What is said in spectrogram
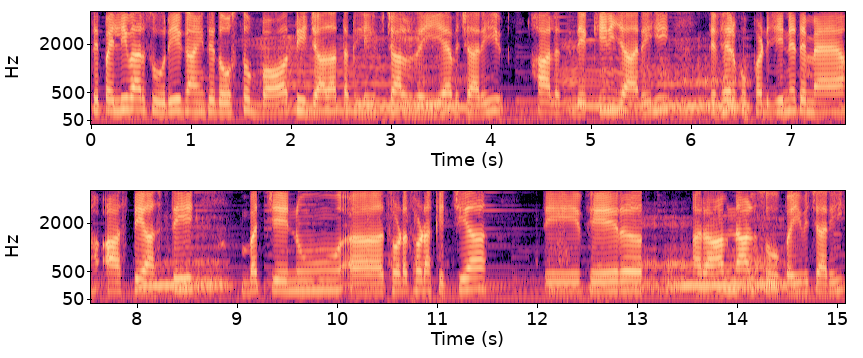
ਤੇ ਪਹਿਲੀ ਵਾਰ ਸੂਰੀ ਗਾਈ ਤੇ ਦੋਸਤੋ ਬਹੁਤ ਹੀ ਜ਼ਿਆਦਾ ਤਕਲੀਫ ਚੱਲ ਰਹੀ ਹੈ ਵਿਚਾਰੀ ਹਾਲਤ ਦੇਖੀ ਨਹੀਂ ਜਾ ਰਹੀ ਤੇ ਫਿਰ ਫੁੱਫੜ ਜੀ ਨੇ ਤੇ ਮੈਂ ਆਸਤੇ ਆਸਤੇ ਬੱਚੇ ਨੂੰ ਥੋੜਾ ਥੋੜਾ ਖਿੱਚਿਆ ਤੇ ਫਿਰ ਆਰਾਮ ਨਾਲ ਸੋ ਪਈ ਵਿਚਾਰੀ।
